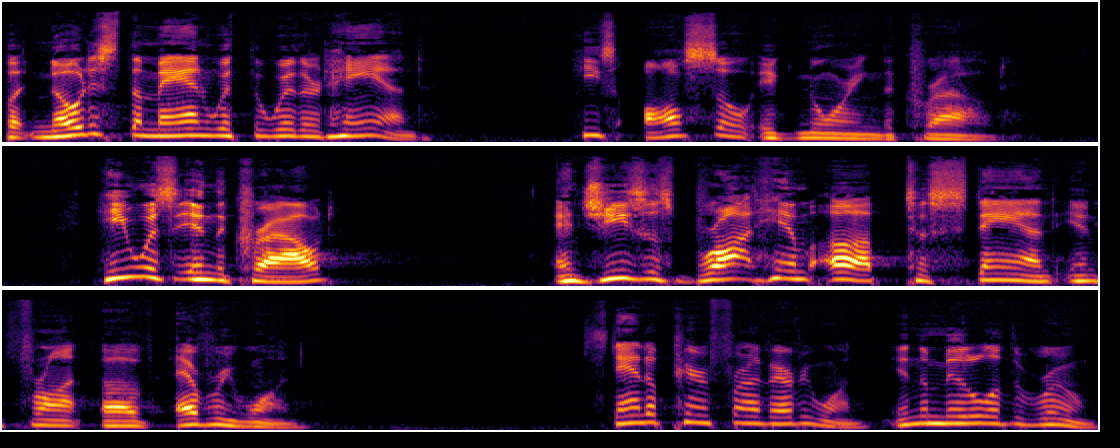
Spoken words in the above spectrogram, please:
But notice the man with the withered hand. He's also ignoring the crowd. He was in the crowd, and Jesus brought him up to stand in front of everyone. Stand up here in front of everyone, in the middle of the room.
